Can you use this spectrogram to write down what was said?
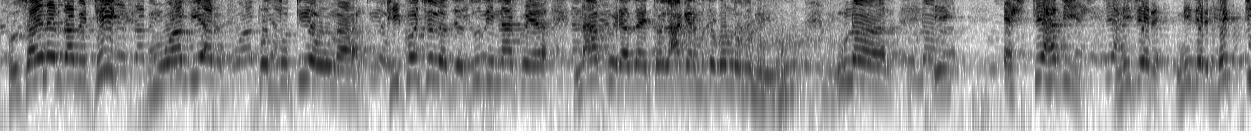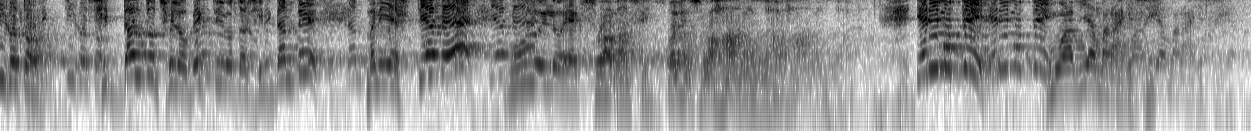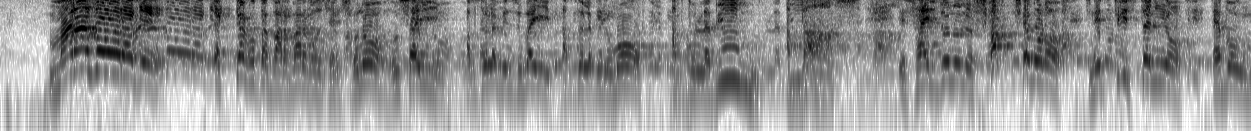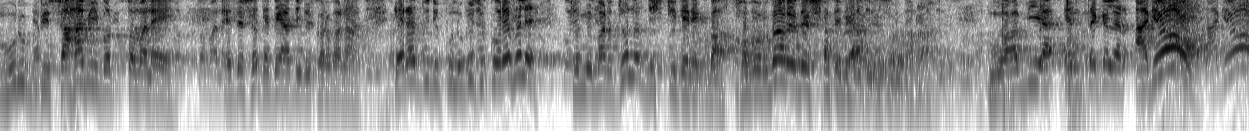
হুসাইনের দাবি ঠিক, মুয়াবিয়ার পদ্ধতিও উনার। ঠিক হয়েছিল যে যদি না কইয়া না কইরা যায়, তাহলে আগের মতো গন্ডগোল হইব। উনার এই এস্তেহাদি নিজের নিজের ব্যক্তিগত সিদ্ধান্ত ছিল ব্যক্তিগত সিদ্ধান্তে মানে এস্তেহাদে ভুল হইল এক সোয়াব আছে। বলে সোহান এরই মধ্যে এরই মধ্যে মুয়াবিয়া মারা গেছে। মারা গেছে। মারা যাওয়ার আগে একটা কথা বারবার বলছেন। শোনো, হুসাইন, আব্দুল্লাহ বিন জুবাইর, আব্দুল্লাহ বিন উমর, আব্দুল্লাহ বিন আব্বাস। এই চারজন হলো সবচেয়ে বড় নেতৃস্থানীয় এবং মুরব্বী সাহাবি বর্তমানে। এদের সাথে বেয়াদিবি করবা না। এরা যদি কোনো কিছু করে ফেলে, তুমি মার্জনার দৃষ্টিতে দেখবা, খবরদার এদের সাথে বেয়াদিবি করবা না। মুয়াবিয়া এন্তেকালের আগেও আগেও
